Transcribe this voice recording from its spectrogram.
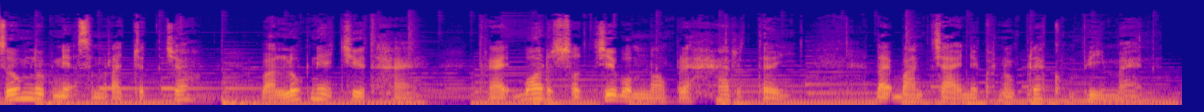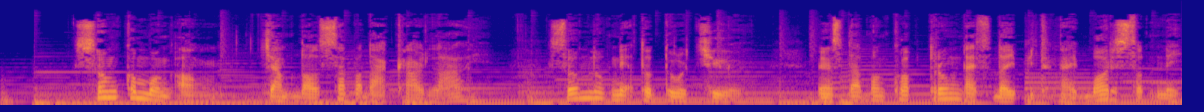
សូមលោកអ្នកសម្រេចចិត្តចុះបើលោកអ្នកជឿថាថ្ងៃបរិសុទ្ធជាបំណងព្រះハរតីដែលបានចែងនៅក្នុងព្រះគម្ពីរមែនសូមកំងអង្គចាំដល់សប្តាហ៍ក្រោយឡើយសូមលោកអ្នកទទួលជឿនិងស្ដាប់បង្គាប់ទ្រង់ដែលស្ដីពីថ្ងៃបរិសុទ្ធនេះ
